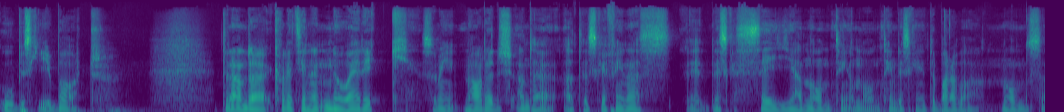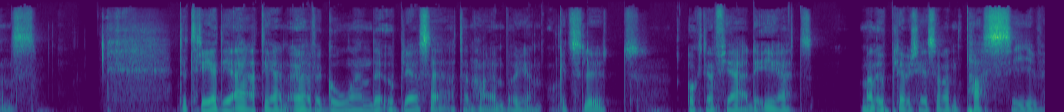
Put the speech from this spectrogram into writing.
obeskrivbart. Den andra kvaliteten är noetic, som i knowledge antar jag. Att det ska finnas, eh, det ska säga någonting om någonting. Det ska inte bara vara nonsens. Det tredje är att det är en övergående upplevelse. Att den har en början och ett slut. Och den fjärde är att man upplever sig som en passiv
